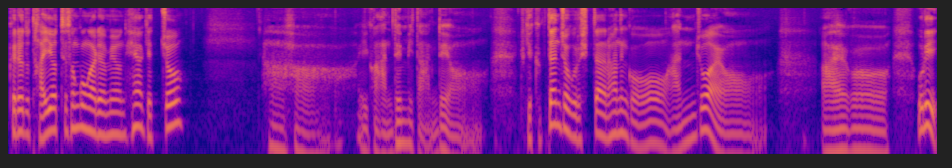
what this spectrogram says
그래도 다이어트 성공하려면 해야겠죠? 하하, 이거 안 됩니다. 안 돼요. 이렇게 극단적으로 식단을 하는 거 안 좋아요. 아이고, 우리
